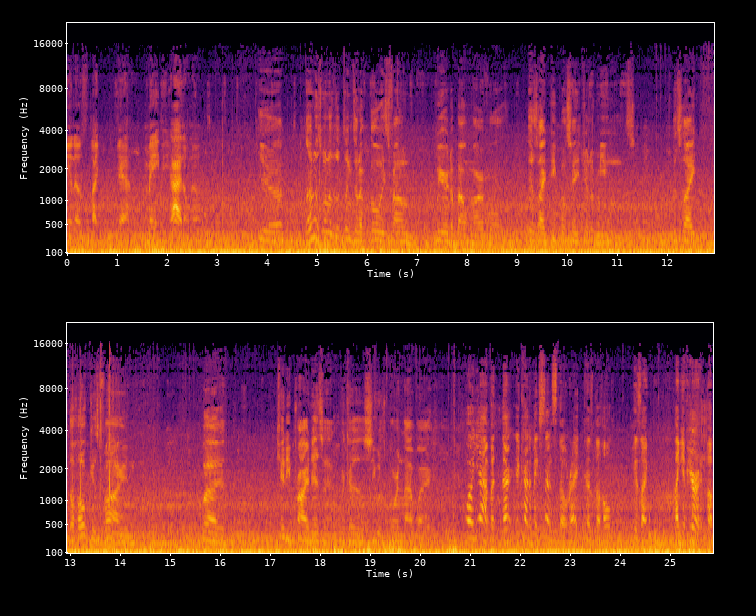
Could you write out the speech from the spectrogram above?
You know, like yeah, maybe I don't know. Yeah, that is one of the things that I've always found weird about Marvel is like people's hatred of mutants. It's like the Hulk is fine, but Kitty Pryde isn't because she was born that way. Well, yeah, but that it kind of makes sense though, right? Because the Hulk is like, like if you're a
